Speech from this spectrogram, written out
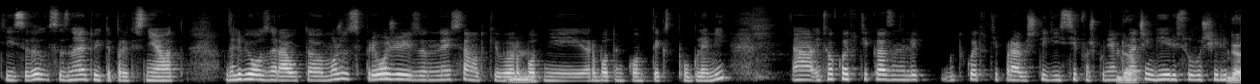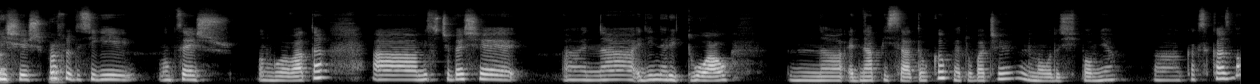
ти седат в съзнанието и те притесняват. Дали било за работа, може да се приложи и за не само такива работни, работен контекст проблеми. А, и това, което ти каза, нали, което ти правиш, ти ги изсипваш по някакъв да. начин, ги рисуваш или да. пишеш, просто да. да си ги отсееш от главата. А, мисля, че беше една, един ритуал на една писателка, която обаче не мога да си спомня а, как се казва.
